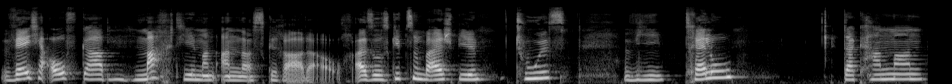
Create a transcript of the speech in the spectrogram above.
welche Aufgaben macht jemand anders gerade auch. Also es gibt zum Beispiel Tools wie Trello. Da kann man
